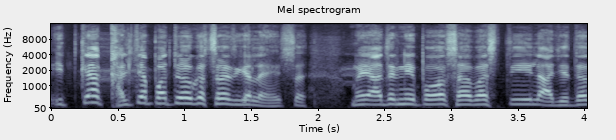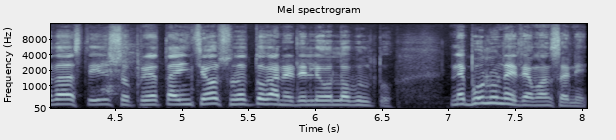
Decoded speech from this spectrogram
इतक्या खालच्या पातळीवर घसरत गेला आहे. स म्हणजे आदरणीय पवार साहेब असतील अजितदादा असतील सुप्रियाताईंच्यावर सुद्धा तो घाणेरड्या लेवलला बोलतो. नाही बोलू नये त्या माणसाने.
